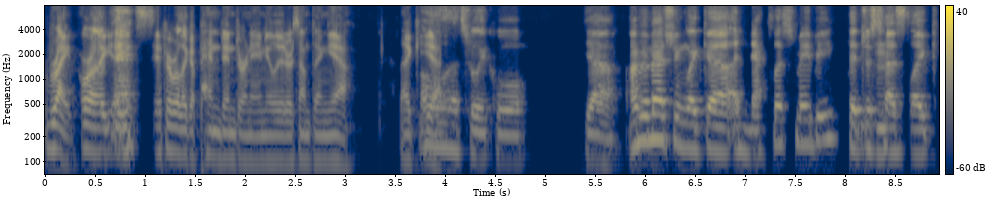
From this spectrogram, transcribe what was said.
Right. Or like That's- if it were like a pendant or an amulet or something. Yeah. Like yeah. Oh, that's really cool. Yeah, I'm imagining like a, a necklace maybe that just Mhm. has like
